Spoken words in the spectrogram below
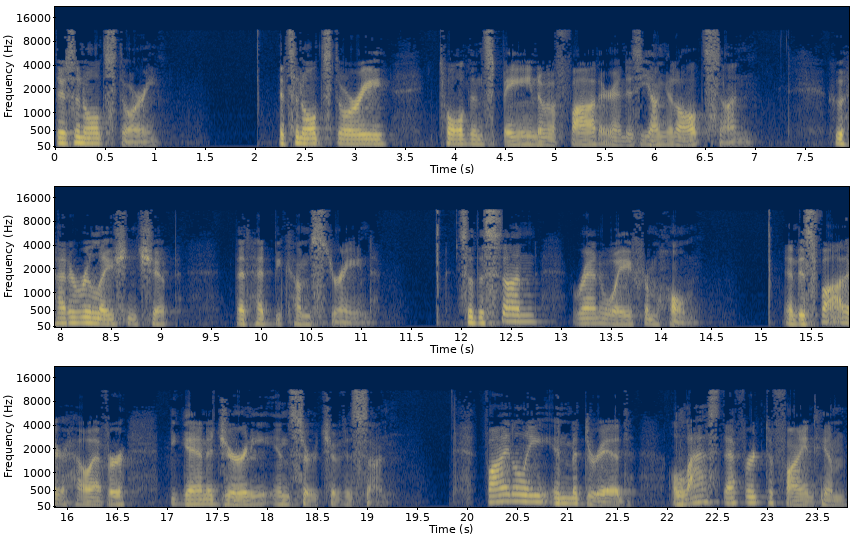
there's an old story. It's an old story told in Spain of a father and his young adult son who had a relationship that had become strained. So the son ran away from home. And his father, however, began a journey in search of his son. Finally, in Madrid, a last effort to find him,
